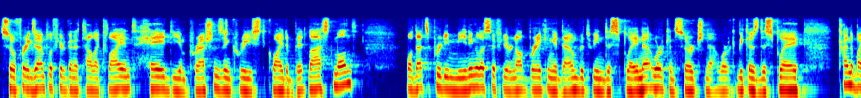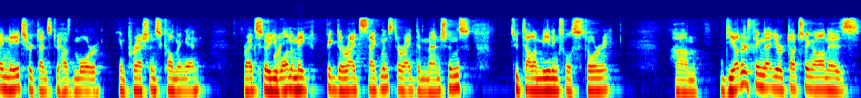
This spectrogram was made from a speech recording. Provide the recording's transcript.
so, for example, if you're going to tell a client, hey, the impressions increased quite a bit last month, well, that's pretty meaningless if you're not breaking it down between display network and search network, because display, kind of by nature, tends to have more impressions coming in, right? so, you point. want to make pick the right segments, the right dimensions to tell a meaningful story. Um, the other thing that you're touching on is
